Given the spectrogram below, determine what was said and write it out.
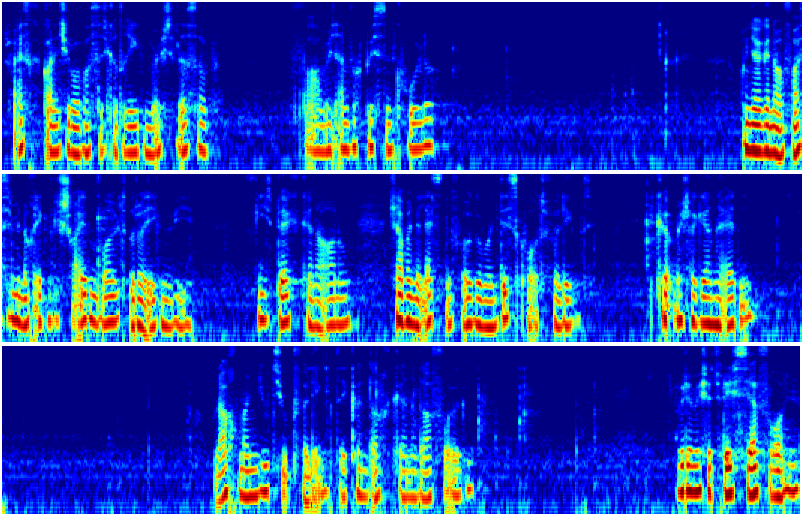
Ich weiß gar nicht, über was ich gerade reden möchte, deshalb farme ich einfach ein bisschen Kohle. Und ja, genau, falls ihr mir noch irgendwie schreiben wollt oder irgendwie Feedback, keine Ahnung. Ich habe in der letzten Folge mein Discord verlinkt. Ihr könnt mich da gerne adden. Und auch mein YouTube verlinkt. Ihr könnt auch gerne da folgen. Würde mich natürlich sehr freuen.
